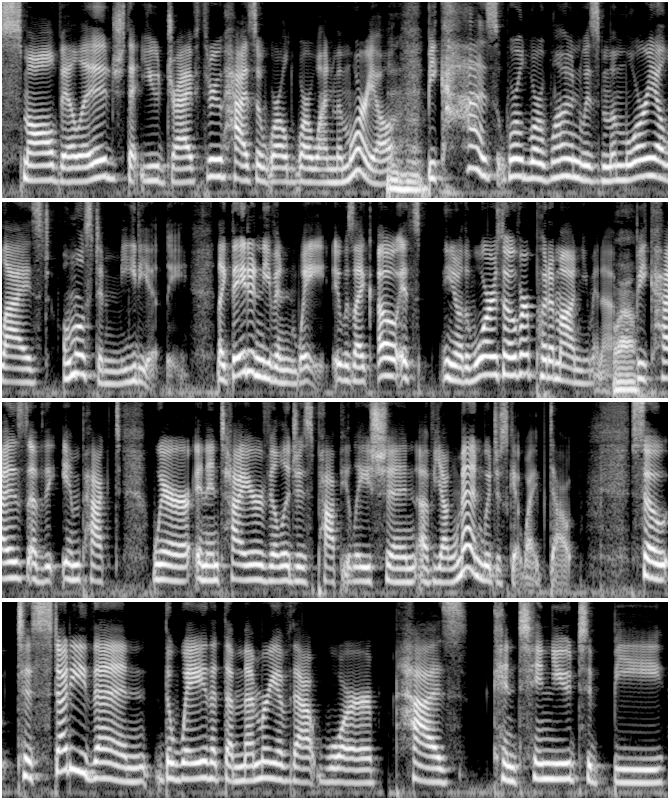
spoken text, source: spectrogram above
small village that you drive through has a World War One memorial mm-hmm. because World War One was memorialized almost immediately. Like they didn't even wait. It was like, oh, it's you know the war is over, put a monument up wow. because of the impact where an entire village's population of young men would just get wiped out. So to study then the way that the memory of that war has continued to be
